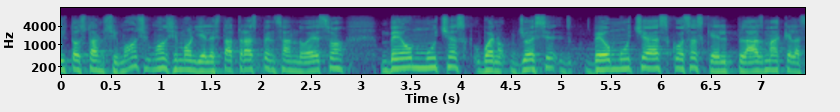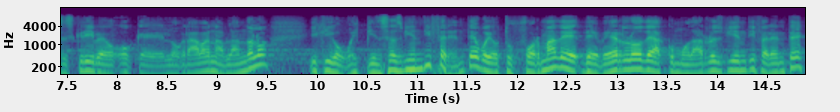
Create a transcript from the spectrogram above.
y todos están, Simón, Simón, Simón, y él está atrás pensando eso. Veo muchas, bueno, yo ese- veo muchas cosas que él plasma, que las escribe o, o que lo graban hablándolo y que digo, güey, piensas bien diferente, güey, o tu forma de, de verlo, de acomodarlo es bien diferente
